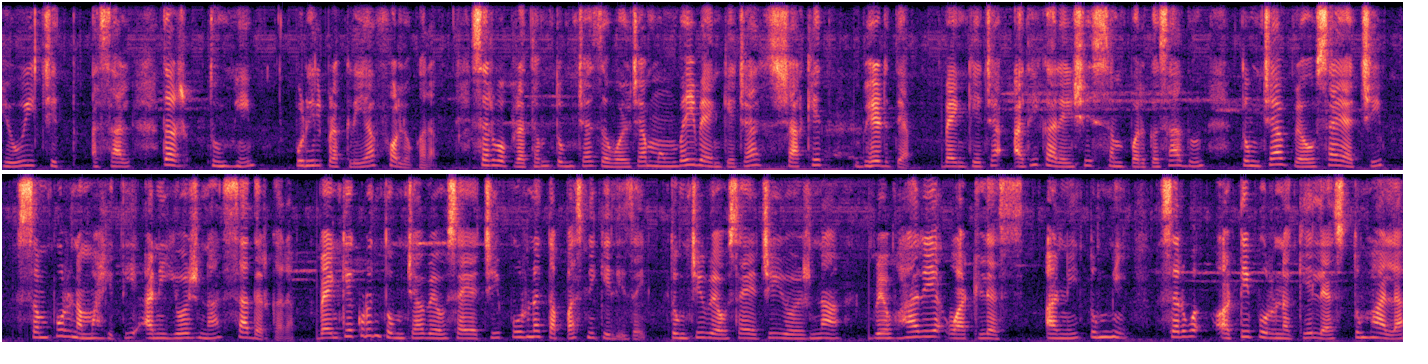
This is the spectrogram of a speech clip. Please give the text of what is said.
घेऊ इच्छित असाल तर तुम्ही पुढील प्रक्रिया फॉलो करा. सर्वप्रथम तुमच्या जवळच्या मुंबई बँकेच्या शाखेत भेट द्या. बँकेच्या अधिकाऱ्यांशी संपर्क साधून तुमच्या व्यवसायाची संपूर्ण माहिती आणि योजना सादर करा. बँकेकडून तुमच्या व्यवसायाची पूर्ण तपासणी केली जाईल. तुमची व्यवसायाची योजना व्यवहार्य वाटल्यास आणि तुम्ही सर्व अटी पूर्ण केल्यास तुम्हाला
